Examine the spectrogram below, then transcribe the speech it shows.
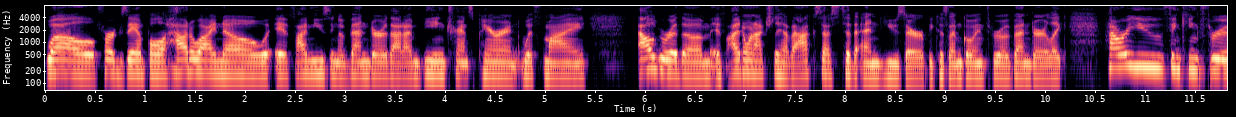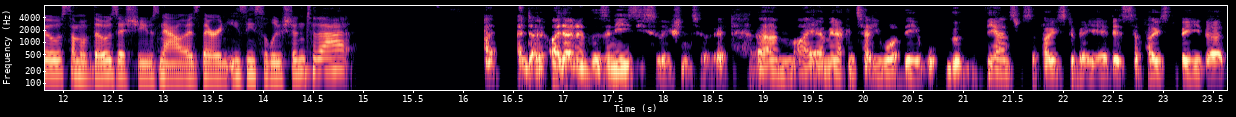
well, for example, how do I know if I'm using a vendor that I'm being transparent with my algorithm if I don't actually have access to the end user because I'm going through a vendor? Like, how are you thinking through some of those issues now? Is there an easy solution to that? I, I, don't. I don't know. There's an easy solution to it. Um, I, I, mean, I can tell you what the, the, the answer is supposed to be. It is supposed to be that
